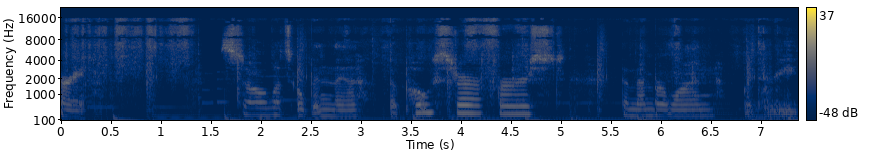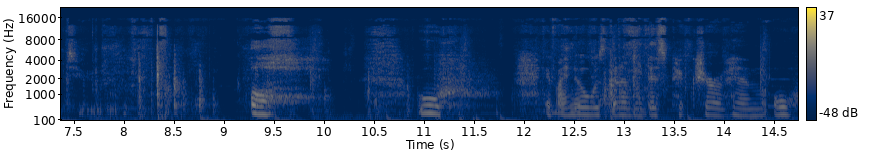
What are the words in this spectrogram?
All right. So let's open the the poster first. The member one with three, two. Oh. Ooh. If I knew it was gonna be this picture of him, oh.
